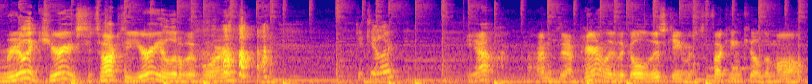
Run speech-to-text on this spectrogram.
I'm really curious to talk to Yuri a little bit more. To kill her? yeah. I'm, apparently the goal of this game is to fucking kill them all.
